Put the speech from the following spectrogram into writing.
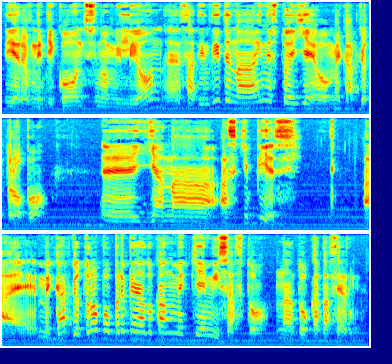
διερευνητικών συνομιλιών, ε, θα την δείτε να είναι στο Αιγαίο με κάποιο τρόπο για να ασκεί πίεση. Με κάποιο τρόπο πρέπει να το κάνουμε και εμείς αυτό, να το καταφέρουμε.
